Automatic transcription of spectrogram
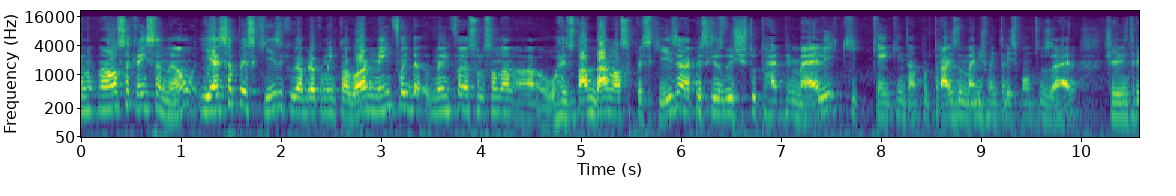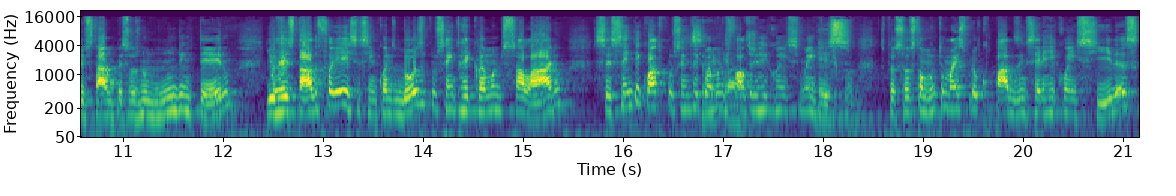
na nossa crença não. E essa pesquisa que o Gabriel comentou agora nem foi, da- nem foi a solução, da, a- o resultado da nossa pesquisa, é a pesquisa do Instituto Happy Valley, que quem está por trás do Management 3.0. Eles entrevistaram pessoas no mundo inteiro e o resultado foi esse, assim, enquanto 12% reclamam de salário, 64% reclamam de 64. falta de reconhecimento. Isso. Tipo, as pessoas estão muito mais preocupadas em serem reconhecidas,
